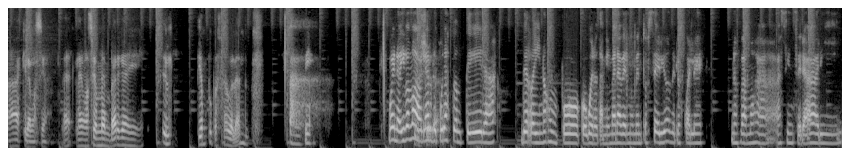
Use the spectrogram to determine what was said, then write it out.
Ah, es que la emoción. La emoción me embarga y el tiempo pasa volando. Sí. Bueno, íbamos a hablar de puras tonteras, de reírnos un poco. Bueno, también van a haber momentos serios de los cuales nos vamos a, sincerar y,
